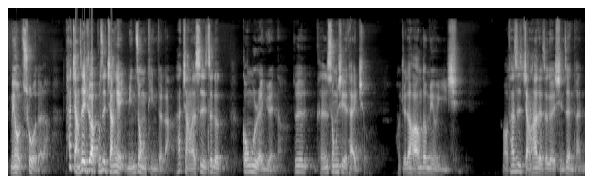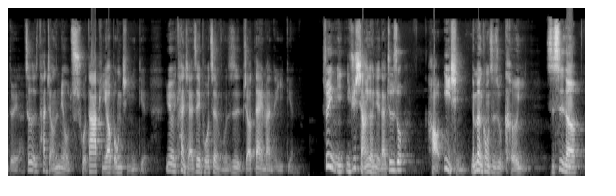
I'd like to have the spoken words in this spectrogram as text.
没有错的啦。他讲这句话不是讲给民众听的啦，他讲的是这个公务人员呐。就是可能松懈太久，我觉得好像都没有疫情哦。他是讲他的这个行政团队啊，这个他讲是没有错，大家皮要绷紧一点，因为看起来这一波政府是比较怠慢的一点。所以你你去想一个很简单，就是说，好，疫情能不能控制住？可以，只是呢，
